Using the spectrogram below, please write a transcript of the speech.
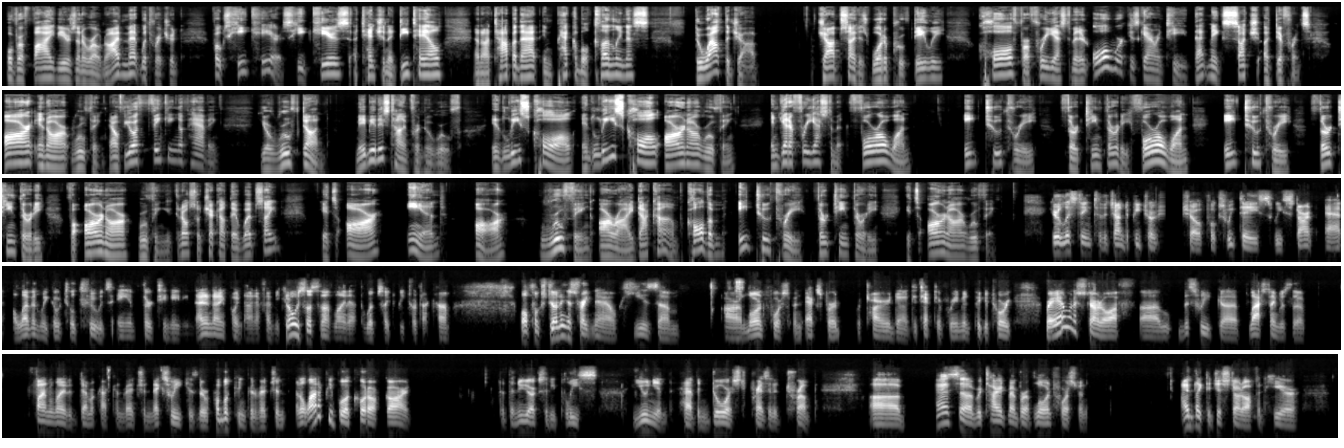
over five years in a row. Now, I've met with Richard. Folks, he cares. He cares attention to detail. And on top of that, impeccable cleanliness throughout the job. Job site is waterproof daily. Call for a free estimate, and all work is guaranteed. That makes such a difference. R&R Roofing. Now, if you're thinking of having your roof done, maybe it is time for a new roof at least call, at least call R&R Roofing and get a free estimate. 401 823 1330. 401 823 1330 for R&R Roofing. You can also check out their website. It's R and R roofingri.com. Call them 823 1330. It's R&R Roofing. You're listening to the John DePetro show, folks. Weekdays, we start at 11, we go till 2. It's AM 1380, 99.9 FM. You can always listen online at the website, petro.com. Well, folks, joining us right now, he is um, our law enforcement expert, retired uh, Detective Raymond Pigatori. Ray, I want to start off uh, this week. Uh, last night was the final night of the Democrat convention. Next week is the Republican convention. And a lot of people are caught off guard that the New York City police – union have endorsed President Trump. Uh, as a retired member of law enforcement, I'd like to just start off and hear,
